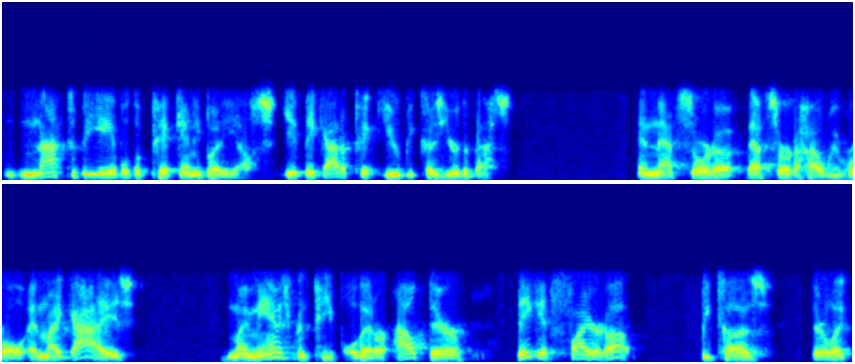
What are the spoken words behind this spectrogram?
not to be able to pick anybody else. They got to pick you because you're the best. And that's sort of that's sort of how we roll. And my guys, my management people that are out there, they get fired up because they're like,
